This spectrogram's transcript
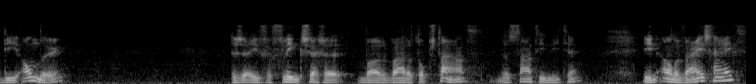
die ander. Dus even flink zeggen waar, waar het op staat. Dat staat hier niet, hè. In alle wijsheid.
